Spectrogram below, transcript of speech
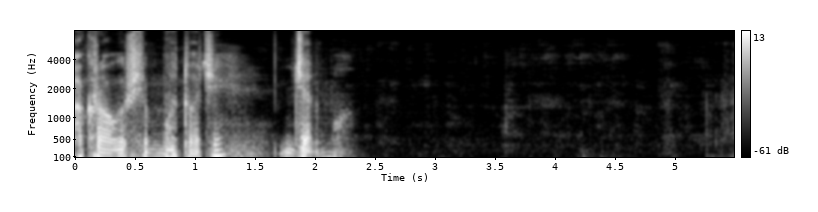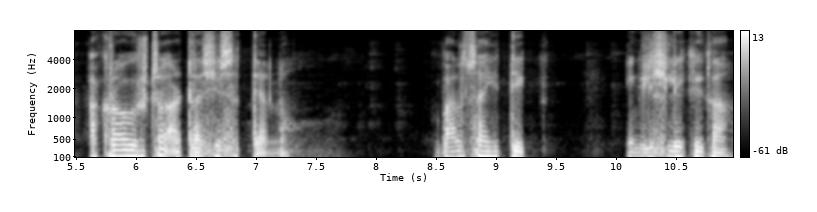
अकरा ऑगस्टचे महत्त्वाचे जन्म. अकरा ऑगस्ट अठराशे सत्त्याण्णव. बालसाहित्यिक इंग्लिश लेखिका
